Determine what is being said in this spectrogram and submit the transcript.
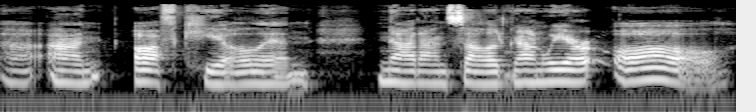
uh, on off keel and not on solid ground. We are all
